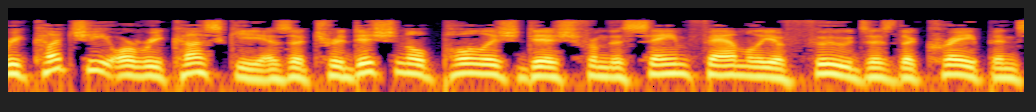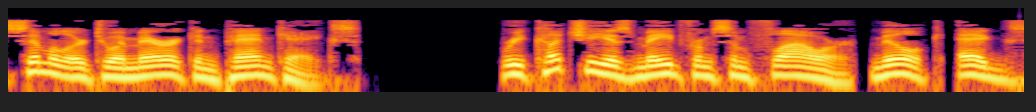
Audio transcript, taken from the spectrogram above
Racuchy or racuszki is a traditional Polish dish from the same family of foods as the crepe and similar to American pancakes. Racuchy is made from some flour, milk, eggs,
